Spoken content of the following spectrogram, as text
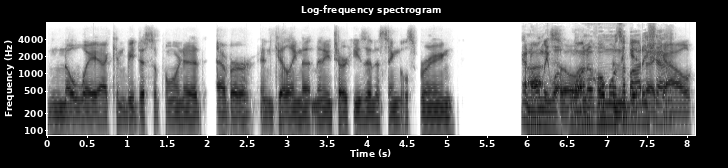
no way I can be disappointed ever in killing that many turkeys in a single spring. And Uh, only what so one I'm of them was a hoping to get body shot. Out,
